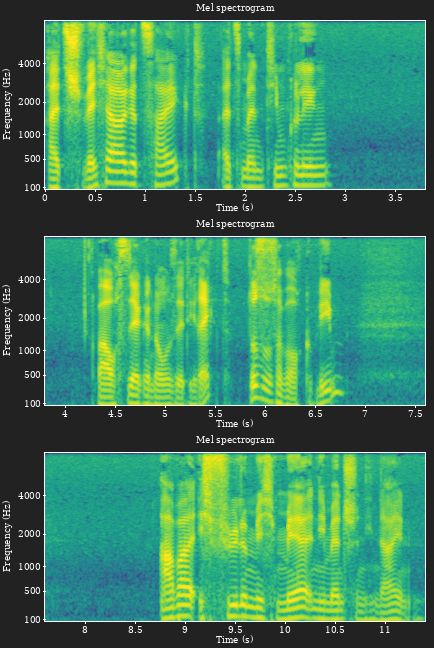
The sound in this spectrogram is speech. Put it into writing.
als schwächer gezeigt als meine Teamkollegen. War auch sehr genau, sehr direkt. Das ist aber auch geblieben. Aber ich fühle mich mehr in die Menschen hinein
